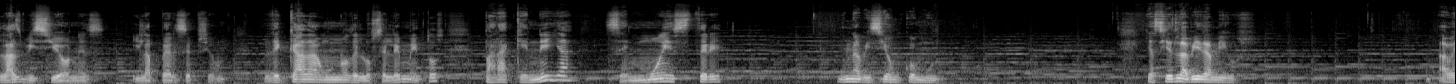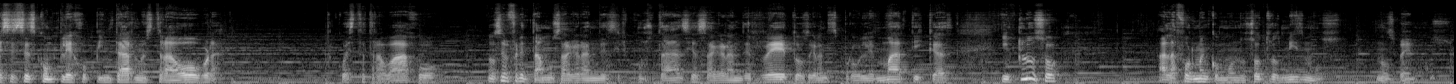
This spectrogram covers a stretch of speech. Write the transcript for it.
las visiones y la percepción de cada uno de los elementos para que en ella se muestre una visión común. Y así es la vida amigos. A veces es complejo pintar nuestra obra. Cuesta trabajo. Nos enfrentamos a grandes circunstancias, a grandes retos, grandes problemáticas, incluso a la forma en como nosotros mismos nos vemos.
